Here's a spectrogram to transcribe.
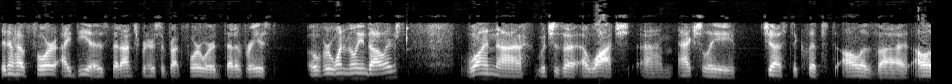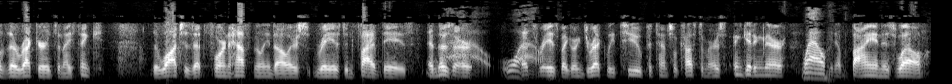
they now have four ideas that entrepreneurs have brought forward that have raised over one million dollars. One, uh, which is a, a watch, um, actually just eclipsed all of uh, all of their records, and I think the watch is at four and a half million dollars raised in five days, and those wow. are wow. that's raised by going directly to potential customers and getting their wow. you know buy-in as well.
